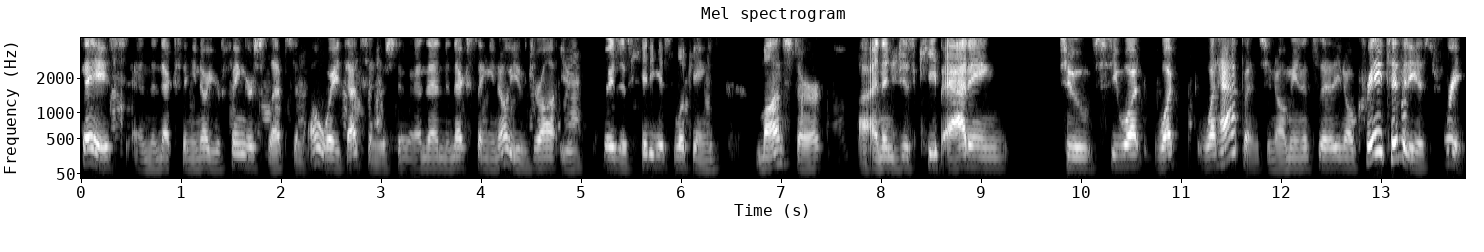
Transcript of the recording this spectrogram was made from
face, and the next thing you know, your finger slips, and oh wait, that's interesting. And then the next thing you know, you've drawn, you've created this hideous looking monster, uh, and then you just keep adding to see what what what happens. You know, I mean, it's the you know, creativity is free,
